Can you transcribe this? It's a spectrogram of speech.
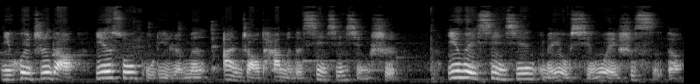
你会知道，耶稣鼓励人们按照他们的信心行事，因为信心没有行为是死的，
